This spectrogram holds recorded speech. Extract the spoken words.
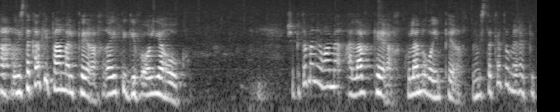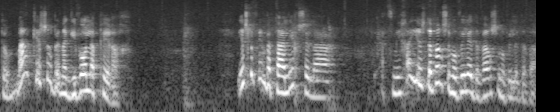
והסתכלתי פעם על פרח, ראיתי גבעול ירוק. שפתאום אני רואה עליו פרח, כולנו רואים פרח. ואני מסתכלת ואומרת פתאום, מה הקשר בין הגבעול לפרח? יש לפעמים בתהליך של הצמיחה, יש דבר שמוביל לדבר שמוביל לדבר.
